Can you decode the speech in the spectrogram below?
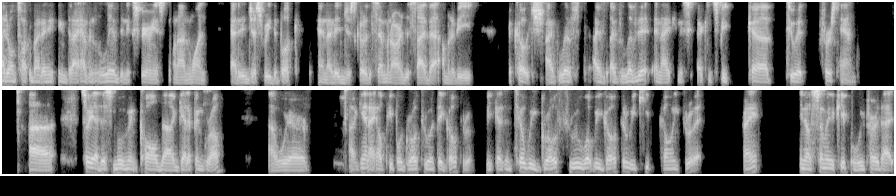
I don't talk about anything that I haven't lived and experienced one-on-one. I didn't just read the book and I didn't just go to the seminar and decide that I'm going to be a coach. I've lived I've I've lived it, and I can I can speak uh, to it firsthand. Uh, so yeah, this movement called uh, Get Up and Grow, uh, where again I help people grow through what they go through. Because until we grow through what we go through, we keep going through it, right? You know, so many people we've heard that.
